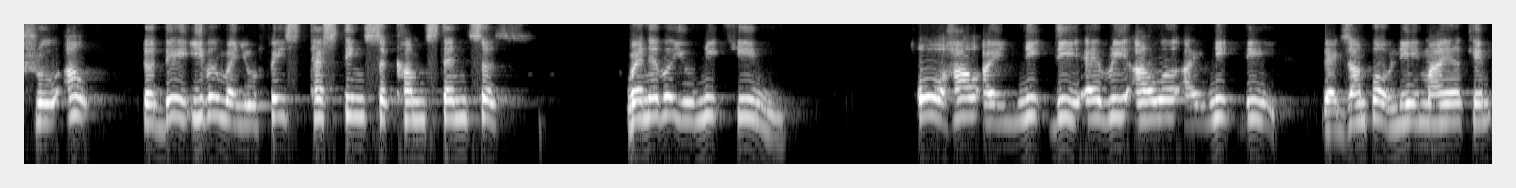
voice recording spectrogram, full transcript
throughout the day, even when you face testing circumstances. Whenever you need Him. Oh, how I need Thee. Every hour I need Thee. The example of Nehemiah came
